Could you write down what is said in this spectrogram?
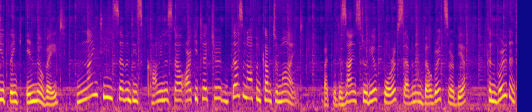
you think innovate, 1970s communist style architecture doesn't often come to mind. But the design studio 4F7 in Belgrade, Serbia, converted an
